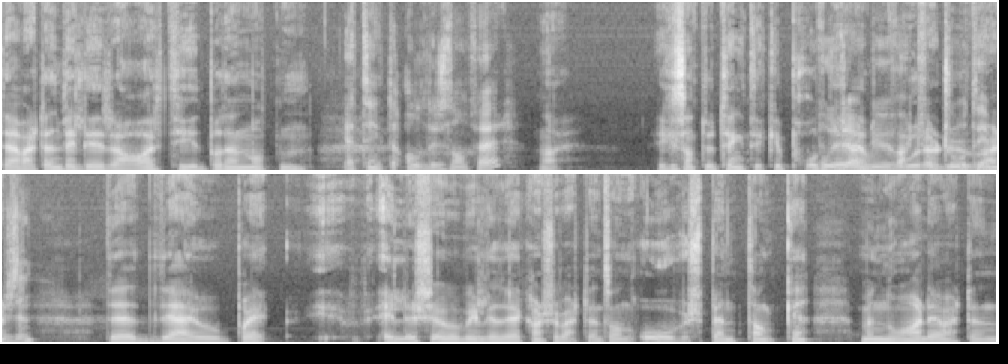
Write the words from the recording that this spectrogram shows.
det har vært en veldig rar tid på den måten. Jeg tenkte aldri sånn før. Nei. Ikke sant? Du tenkte ikke på Hvor det. Hvor har du vært for to timer siden? Det, det, er jo på Ellers ville det kanskje vært en sånn overspent tanke, men nå har det vært en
